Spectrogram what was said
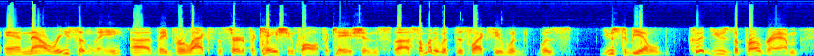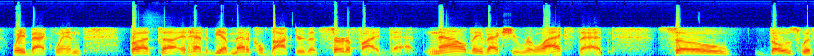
And now, recently, uh, they've relaxed the certification qualifications. Uh, somebody with dyslexia would was used to be able could use the program way back when, but uh, it had to be a medical doctor that certified that. Now they've actually relaxed that, so those with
